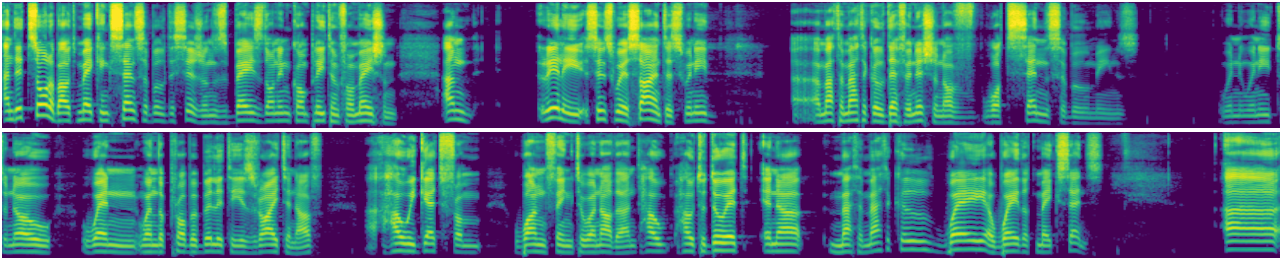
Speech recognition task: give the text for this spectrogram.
And it's all about making sensible decisions based on incomplete information. And really, since we're scientists, we need a mathematical definition of what sensible means. We, we need to know when, when the probability is right enough, uh, how we get from one thing to another, and how, how to do it in a mathematical way, a way that makes sense. Uh,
